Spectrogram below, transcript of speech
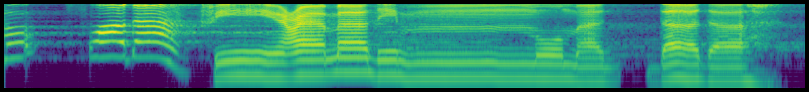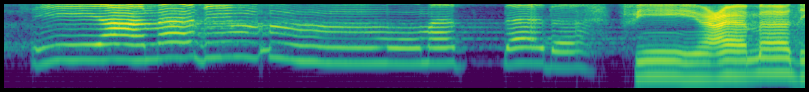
مؤصدة. في عمد ممددة. في عمد ممددة. في عمد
